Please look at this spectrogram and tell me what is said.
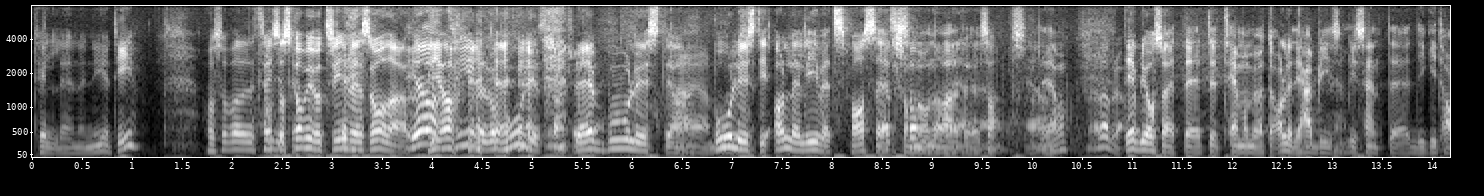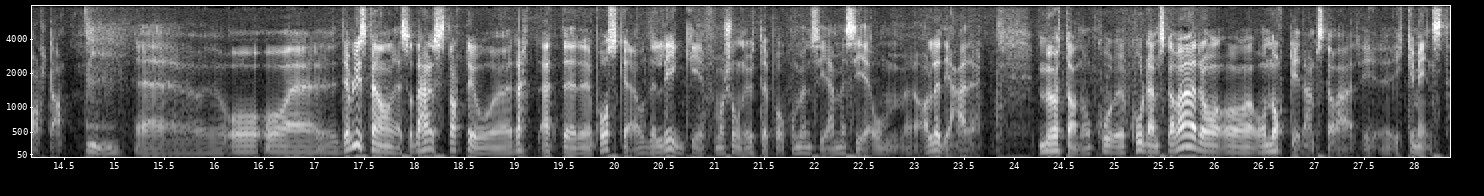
til den nye tid. Og så var det tredje Og så skal vi jo trives òg, da. ja, trives og bolyst, kanskje. Det er bolyst, ja. ja, ja bolyst i alle livets faser, som sånn, noen har ja, satt. Ja, det, det, blir også et, et, temamøte. Alle de her blir, blir sendt uh, digitalt, da. Mm. Uh, og, og uh, det blir spennende. Så det her starter jo rett etter påske, og det ligger informasjon ute på kommunens hjemmeside om alle de her møtene, og hvor, hvor de skal være, og, og, og, når de skal være, ikke minst.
